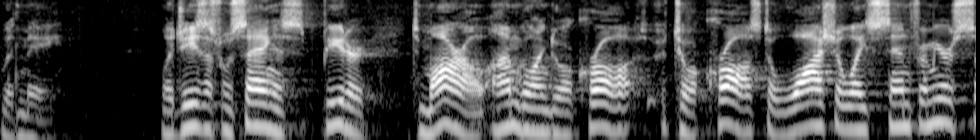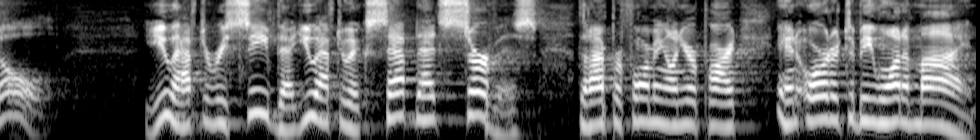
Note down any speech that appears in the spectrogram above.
with me. What Jesus was saying is, Peter, tomorrow I'm going to a, cross, to a cross to wash away sin from your soul. You have to receive that. You have to accept that service that I'm performing on your part in order to be one of mine.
